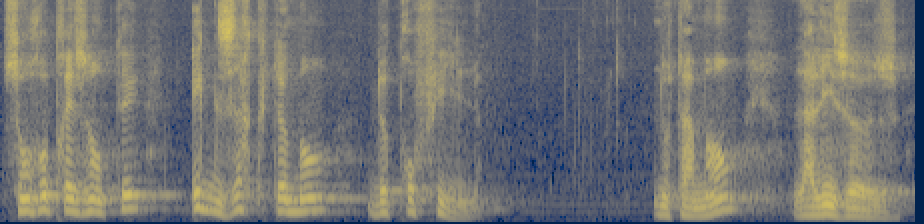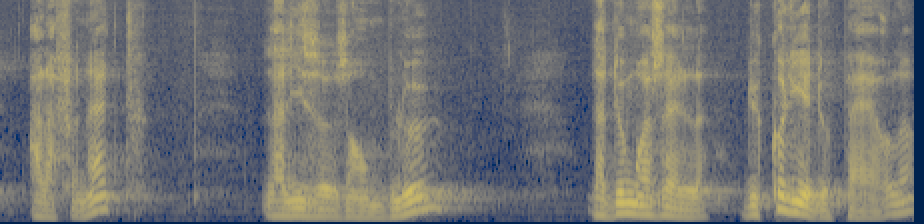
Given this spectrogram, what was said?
sont représentés exactement de profil, notamment la liseuse à la fenêtre, la liseuse en bleu, la demoiselle du collier de perles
